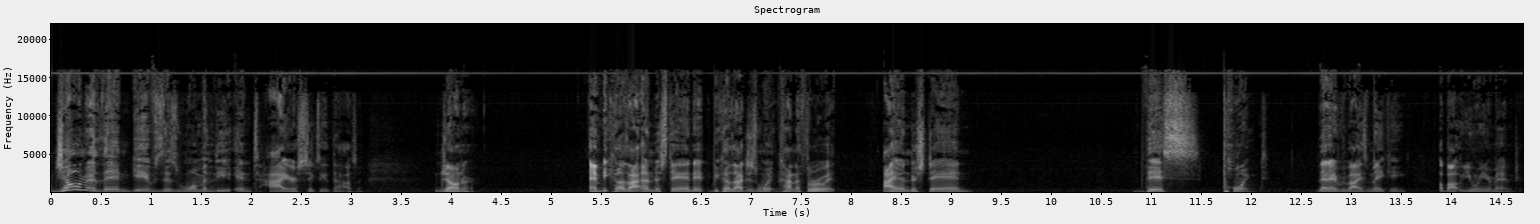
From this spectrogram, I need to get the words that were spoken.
Joyner then gives this woman the entire sixty thousand. Joyner, and because I understand it, because I just went kind of through it, I understand this point that everybody's making about you and your manager.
